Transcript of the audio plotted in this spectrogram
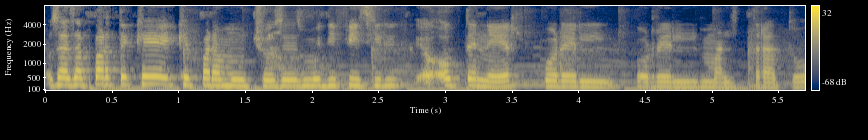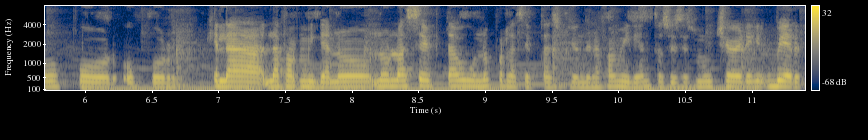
o sea, esa parte que, que para muchos es muy difícil obtener por el, por el maltrato por, o por que la, la familia no, no, lo acepta uno, por la aceptación de la familia, entonces es muy chévere ver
